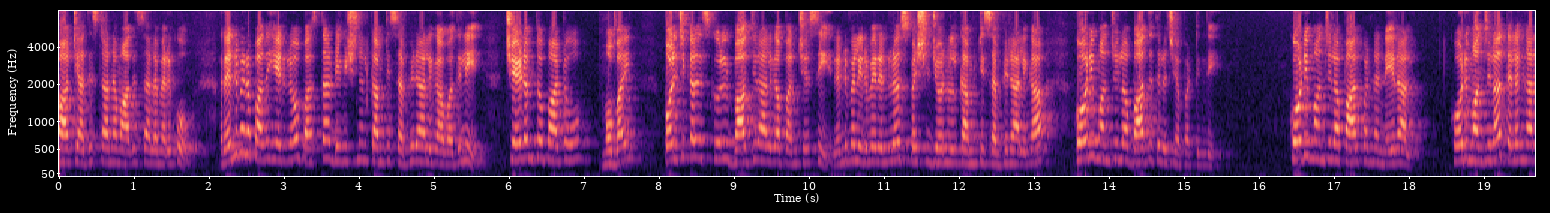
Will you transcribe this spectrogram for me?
పార్టీ అధిష్టానం ఆదేశాల మేరకు రెండు వేల పదిహేడులో బస్తా డివిజనల్ కమిటీ సభ్యురాలిగా వదిలి చేయడంతో పాటు మొబైల్ పొలిటికల్ స్కూల్ బాధ్యురాలుగా పనిచేసి రెండు వేల ఇరవై రెండులో స్పెషల్ జోనల్ కమిటీ సభ్యురాలిగా కోడి మంజుల బాధ్యతలు చేపట్టింది. కోడి మంజుల పాల్పడిన నేరాలు కోడి మంజుల తెలంగాణ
